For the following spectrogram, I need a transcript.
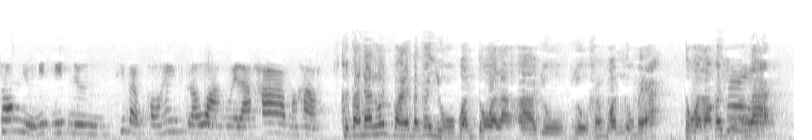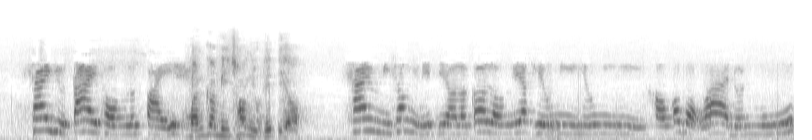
ช่องอยู่นิดนิดนึงที่แบบเขาให้ระวังเวลาข้ามอะค่ะ คือตอนนั้นรถไฟมันก็อยู่บนตัวเราอ่าอยู่อยู่ข้างบนถูกไหมฮะ ตัวเราก็อยู่ข้างล่าง ใช่อยู่ใต้ท้องรถไฟ มันก็มีช่องอยู่นิดเดียว ใช่มีช่องอยู่นิดเดียวแล้วก็ลองเรียกเฮลมีเฮลมีเขาก็บอกว่าโดนมูฟ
